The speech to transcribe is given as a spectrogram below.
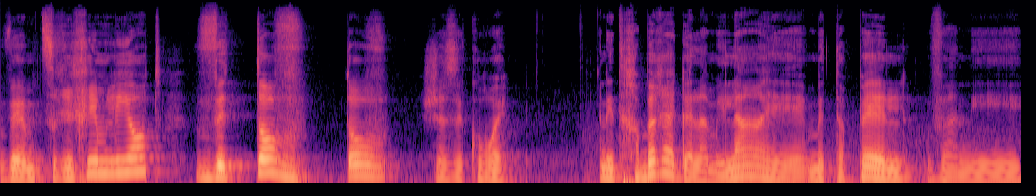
והם צריכים להיות, וטוב, טוב שזה קורה. אני אתחבר רגע למילה אה, מטפל, ואני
